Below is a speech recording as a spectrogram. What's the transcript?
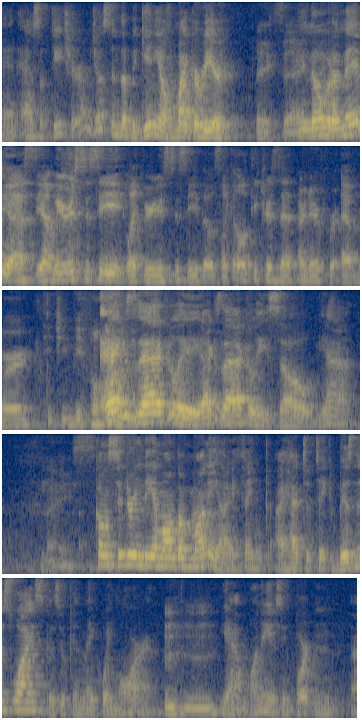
and as a teacher, I'm just in the beginning of my career. Exactly. You know what I mean? Yes, yeah. We used to see like we used to see those like oh teachers that are there forever teaching people. Exactly, exactly. So, yeah. nice. Considering the amount of money, I think I had to take business wise because you can make way more. Mm-hmm. yeah, money is important uh,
